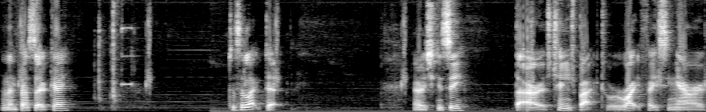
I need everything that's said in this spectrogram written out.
and then press OK to select it. Now as you can see, the arrow has changed back to a right facing arrow,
